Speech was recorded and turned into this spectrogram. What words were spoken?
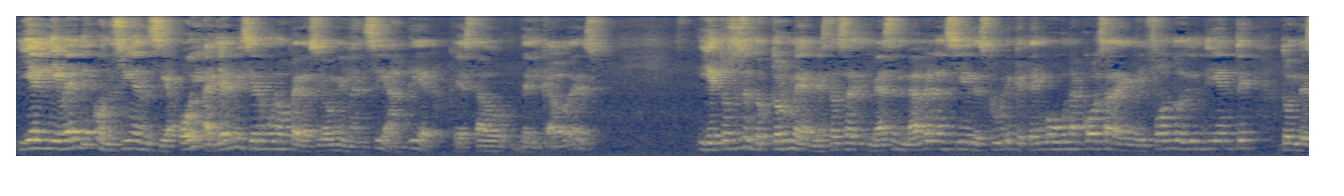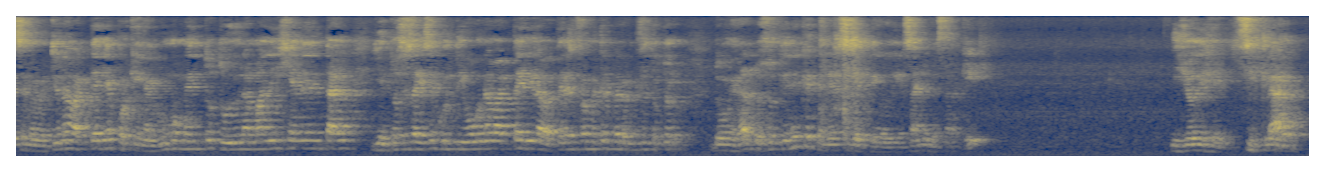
Y el nivel de conciencia, hoy, ayer me hicieron una operación en la encía, antier, que he estado delicado de eso. Y entonces el doctor me, me, está, me hace, me abre la encía y descubre que tengo una cosa en el fondo de un diente donde se me metió una bacteria porque en algún momento tuve una mala higiene dental y entonces ahí se cultivó una bacteria y la bacteria se fue a meter, pero dice el doctor, don Gerardo, eso tiene que tener 7 o 10 años de estar aquí. Y yo dije, sí, claro.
